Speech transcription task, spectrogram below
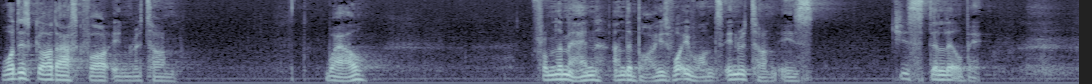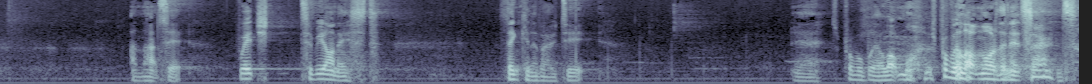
What does God ask for in return? Well, from the men and the boys, what he wants in return is just a little bit. And that's it. Which, to be honest, thinking about it, yeah, it's probably a lot more. It's probably a lot more than it sounds,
